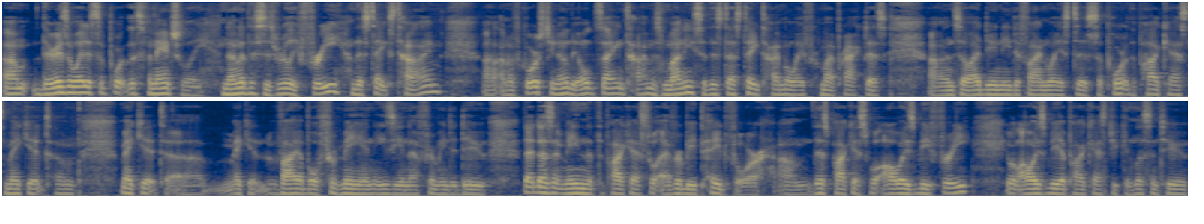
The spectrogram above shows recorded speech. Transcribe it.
Um, there is a way to support this financially. None of this is really free. This takes time. Uh, and of course, you know, the old saying, time is money. So this does take time away from my practice. Uh, and so I do need to find ways to support the podcast, make it, um, make it, uh, make it viable for me and easy enough for me to do. That doesn't mean that the podcast will ever be paid for. Um, this podcast will always be free. It will always be a podcast you can listen to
